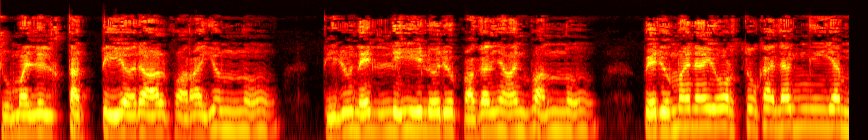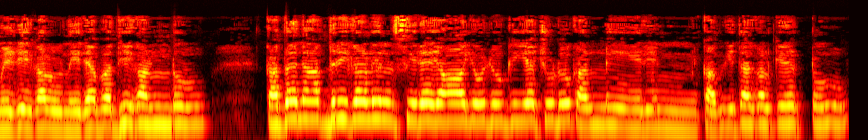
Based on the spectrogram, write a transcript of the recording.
ചുമലിൽ തട്ടിയൊരാൾ പറയുന്നു തിരുനെല്ലിയിലൊരു പകൽ ഞാൻ വന്നു. പെരുമനയോർത്തു കലങ്ങിയ മിഴികൾ നിരവധി കണ്ടു. കഥനാദ്രികളിൽ സിരയായൊഴുകിയ ചുടുകണ്ണീരിൻ കവിതകൾ കേട്ടു.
